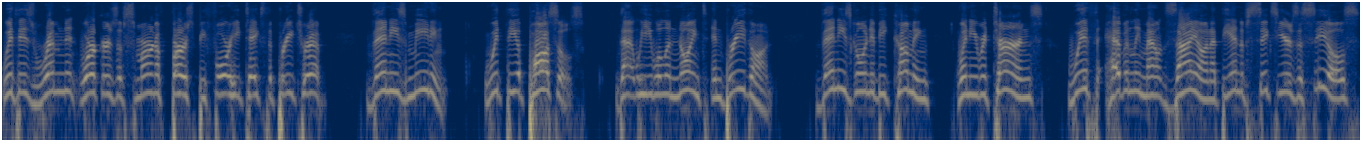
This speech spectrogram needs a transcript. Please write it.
with his remnant workers of Smyrna first before he takes the pre trib. Then he's meeting with the apostles that he will anoint and breathe on. Then he's going to be coming when he returns with heavenly Mount Zion at the end of six years of seals.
